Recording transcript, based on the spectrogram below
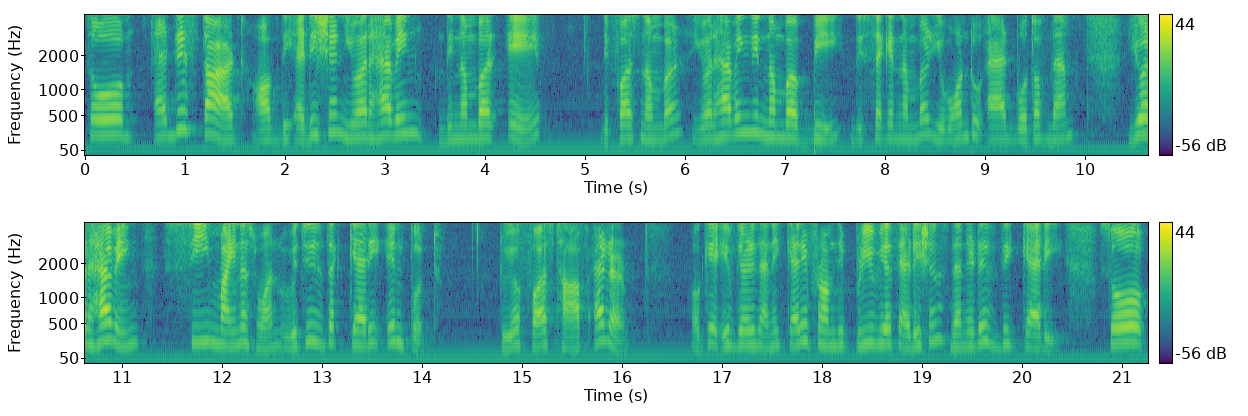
So at the start of the addition you are having the number A the first number you are having the number b the second number you want to add both of them. You are having c minus 1 which is the carry input to your first half adder okay if there is any carry from the previous additions then it is the carry. So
